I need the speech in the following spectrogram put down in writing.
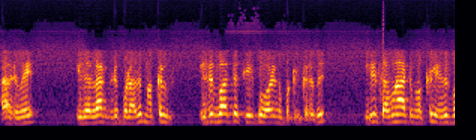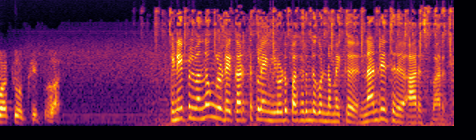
ஆகவே இதெல்லாம் விடுபடாது. மக்கள் எதிர்பார்த்த தீர்ப்பு வழங்கப்பட்டிருக்கிறது. இது தமிழ்நாட்டு மக்கள் எதிர்பார்த்த ஒரு தீர்ப்பு தான் இணைப்பில் வந்து உங்களுடைய கருத்துக்களை எங்களோடு பகிர்ந்து கொண்டமைக்கு நன்றி திரு ஆர் எஸ் பாரதி.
